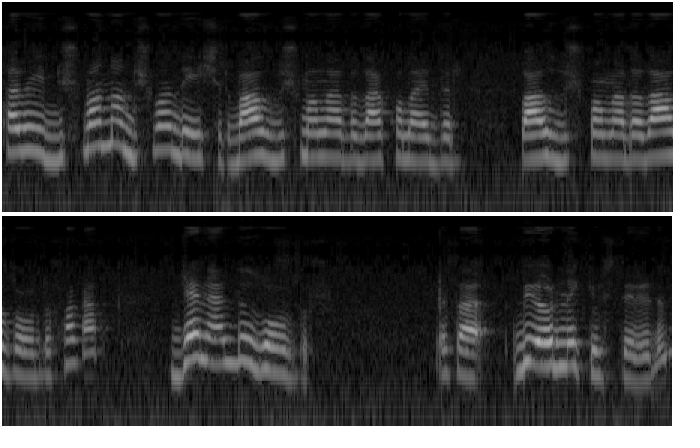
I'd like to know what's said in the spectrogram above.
Tabii düşmandan düşman değişir. Bazı düşmanlarda daha kolaydır. Bazı düşmanlarda daha zordur. Fakat genelde zordur. Mesela bir örnek gösterelim.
